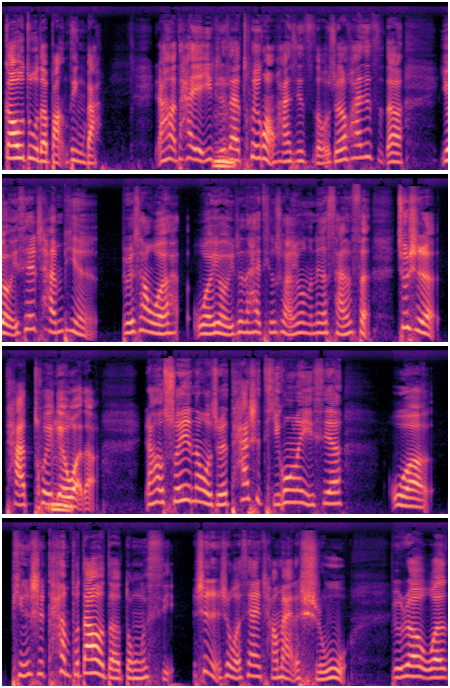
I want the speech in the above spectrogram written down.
高度的绑定吧。然后他也一直在推广花西子。我觉得花西子的有一些产品，比如像我，我有一阵子还挺喜欢用的那个散粉，就是他推给我的。然后，所以呢，我觉得他是提供了一些我平时看不到的东西，甚至是我现在常买的食物。比如说，我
